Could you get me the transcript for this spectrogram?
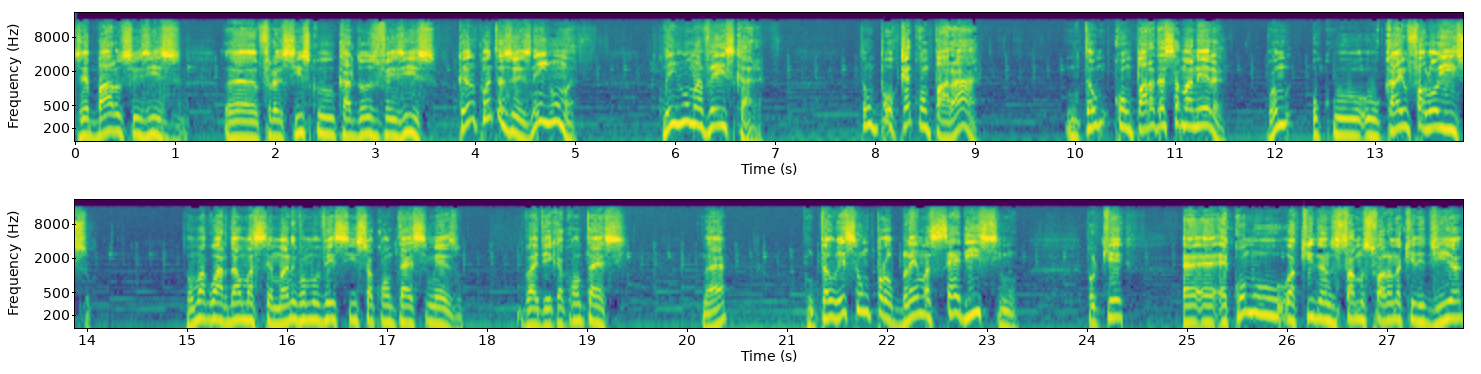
Zé Barros fez isso. Uhum. Uh, Francisco Cardoso fez isso. Quantas vezes? Nenhuma. Nenhuma vez, cara. Então, pô, quer comparar? Então, compara dessa maneira. Vamos, o, o, o Caio falou isso. Vamos aguardar uma semana e vamos ver se isso acontece mesmo vai ver que acontece, né? Então esse é um problema seríssimo, porque é, é, é como aqui nós estávamos falando aquele dia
